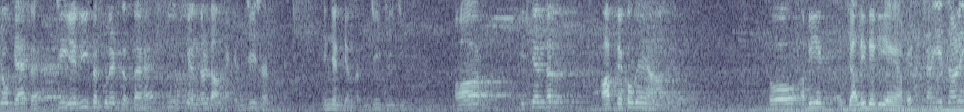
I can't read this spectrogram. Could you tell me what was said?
जो गैस है जी। ये रिसर्कुलेट करता है उसके अंदर डालने के जी सर। इंजन के अंदर। जी जी जी। और इसके अंदर आप देखोगे यहाँ पे। तो अभी एक जाली दे दी है यहाँ पे। अच्छा ये जाली?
